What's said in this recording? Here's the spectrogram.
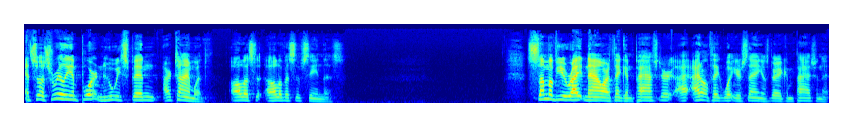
and so it's really important who we spend our time with. All, us, all of us have seen this. Some of you right now are thinking, Pastor, I, I don't think what you're saying is very compassionate.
